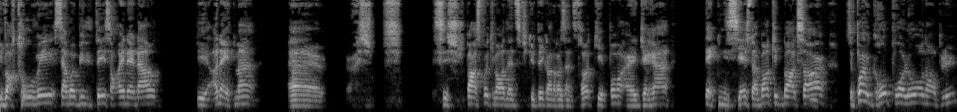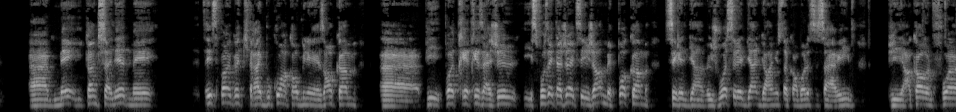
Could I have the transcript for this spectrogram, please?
il va retrouver sa mobilité, son in and out. Puis honnêtement, euh, je pense pas qu'il va avoir de la difficulté contre Rosenstruck, qui n'est pas un grand technicien. C'est un bon kickboxer. C'est pas un gros poids lourd non plus, euh, mais il est quand même solide, mais c'est pas un gars qui travaille beaucoup en combinaison comme euh, puis pas très très agile. Il est supposé être agile avec ses jambes, mais pas comme Cyril Gann. Je vois Cyril Gann gagner ce combat-là si ça arrive. Puis encore une fois,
